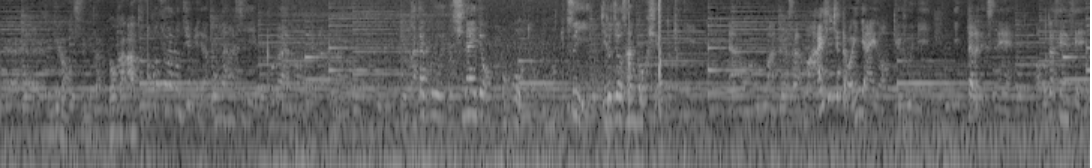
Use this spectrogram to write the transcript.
えー議論をしてみたらどうかなと。本当はあの準備ではこんな話僕はあの固くしないでおこうと思ってつい「次郎長三国志」の時にあのさ、まあ、配信しちゃった方がいいんじゃないのっていうふうに言ったらですね、まあ、小田先生になんか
